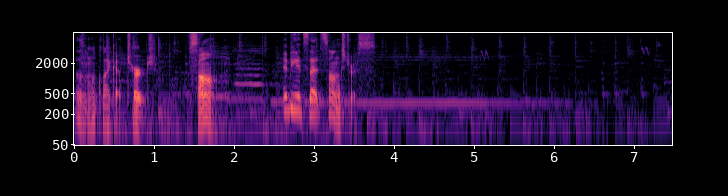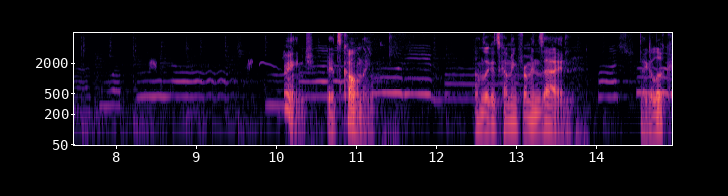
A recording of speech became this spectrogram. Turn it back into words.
Doesn't look like a church song. Maybe it's that songstress. Strange. It's calming. Sounds like it's coming from inside. Take a look.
